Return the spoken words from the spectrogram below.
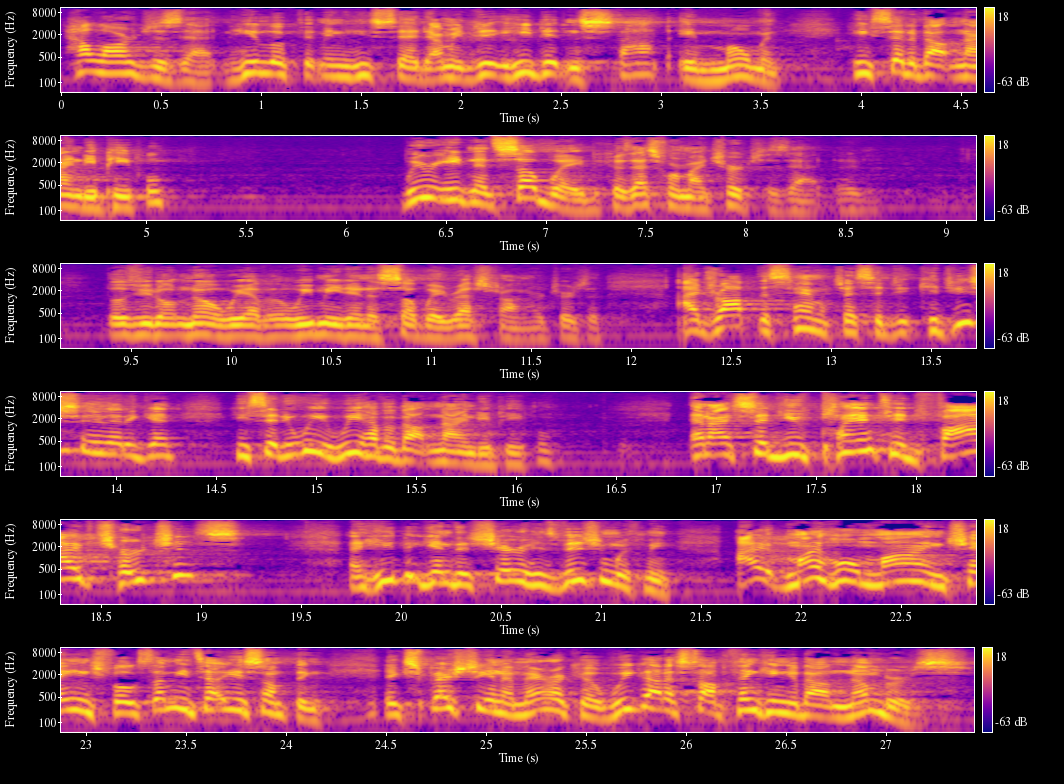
How large is that? And he looked at me and he said, I mean, he didn't stop a moment. He said about 90 people. We were eating at Subway because that's where my church is at. Those of you don't know, we have a, we meet in a Subway restaurant. Our church. I dropped the sandwich. I said, "Could you say that again?" He said, "We we have about 90 people." And I said, "You've planted five churches?" And he began to share his vision with me. I, my whole mind changed, folks. Let me tell you something. Especially in America, we got to stop thinking about numbers.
